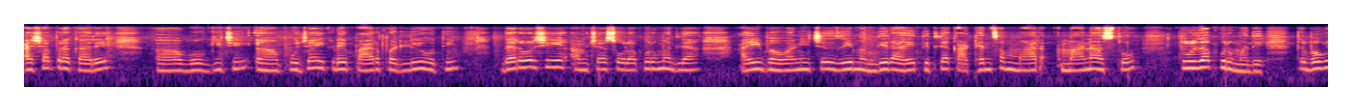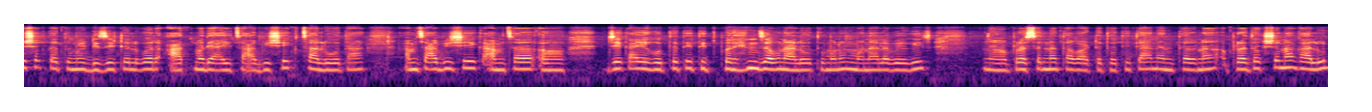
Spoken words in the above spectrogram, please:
अशा प्रकारे भोगीची पूजा इकडे पार पडली होती. दरवर्षी आमच्या सोलापूरमधल्या आई भवानीचं जे मंदिर आहे तिथल्या काठ्यांचा मार मान असतो तुळजापूरमध्ये. तर बघू शकता तुम्ही डिजिटलवर आतमध्ये आईचा अभिषेक चालू होता. आमचा अभिषेक आमचा जे काय होतं ते तिथपर्यंत जाऊन आलं होतं म्हणून मनाला वेगळीच प्रसन्नता वाटत होती. त्यानंतर ना प्रदक्षिणा घालून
